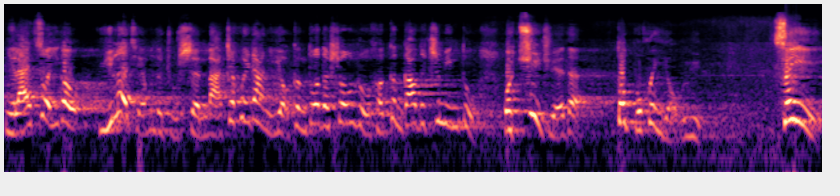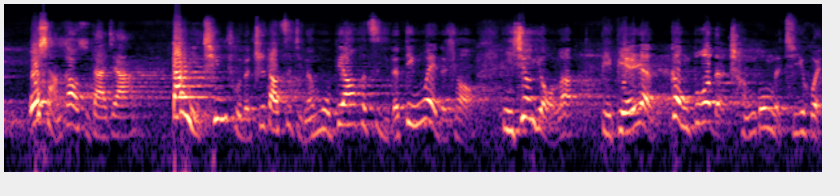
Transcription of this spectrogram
你来做一个娱乐节目的主持人吧，这会让你有更多的收入和更高的知名度。”我拒绝的都不会犹豫。所以我想告诉大家，当你清楚的知道自己的目标和自己的定位的时候，你就有了比别人更多的成功的机会。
